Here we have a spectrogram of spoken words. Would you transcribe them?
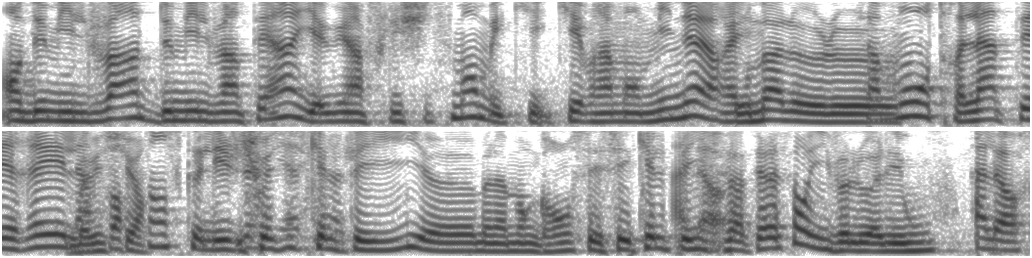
en 2020, 2021. Il y a eu un fléchissement, mais qui est, vraiment mineur. Et On a le, Ça montre l'intérêt, l'importance que les jeunes. Ils choisissent quel pays, euh, Madame Engrand? C'est quel pays C'est intéressant? Ils veulent aller où? Alors,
